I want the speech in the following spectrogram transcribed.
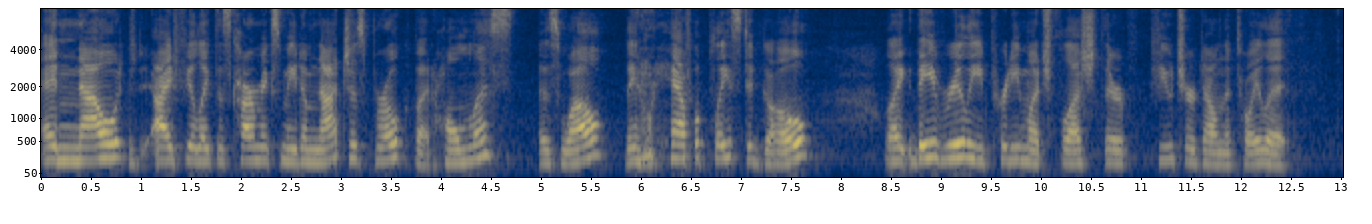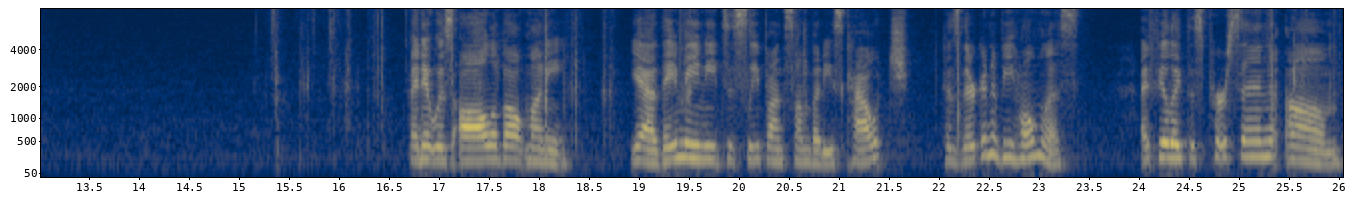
And now I feel like this karmic's made them not just broke, but homeless as well. They don't have a place to go. Like, they really pretty much flushed their future down the toilet. And it was all about money. Yeah, they may need to sleep on somebody's couch because they're going to be homeless. I feel like this person, um,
